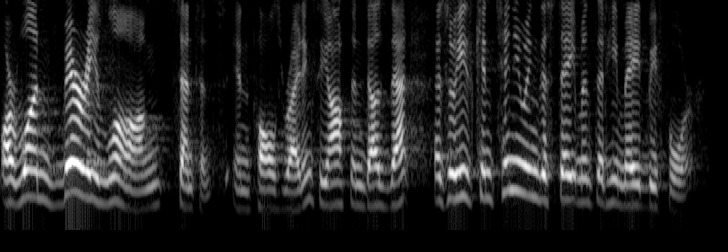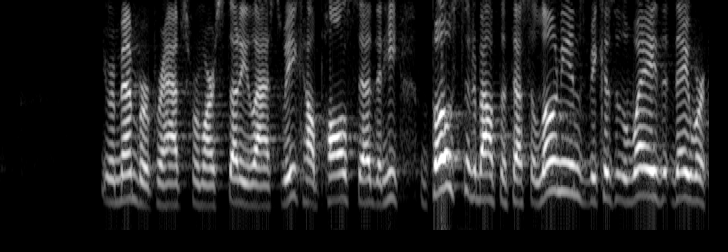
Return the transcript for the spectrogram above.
are one very long sentence in Paul's writings. He often does that. And so he's continuing the statement that he made before. You remember, perhaps, from our study last week, how Paul said that he boasted about the Thessalonians because of the way that they were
